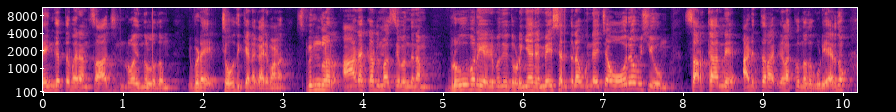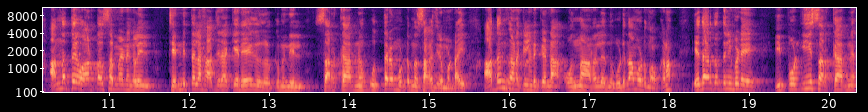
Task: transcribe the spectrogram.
രംഗത്ത് വരാൻ സാധിച്ചിട്ടുണ്ടോ എന്നുള്ളതും ഇവിടെ ചോദിക്കേണ്ട കാര്യമാണ്. സ്പ്രിംഗ്ലർ ആഴക്കടൽ മത്സ്യബന്ധനം ബ്രൂവറി അഴിമതി തുടങ്ങിയ രമേശ് ചെന്നിത്തല ഉന്നയിച്ച ഓരോ വിഷയവും സർക്കാരിന്റെ അടിത്തറ ഇളക്കുന്നത് കൂടിയായിരുന്നു. അന്നത്തെ വാർത്താ സമ്മേളനങ്ങളിൽ ചെന്നിത്തല ഹാജരാക്കിയ രേഖകൾക്ക് മുന്നിൽ സർക്കാരിന് ഉത്തരം മുട്ടുന്ന സാഹചര്യമുണ്ടായി. അതും കണക്കിലെടുക്കേണ്ട ഒന്നാണല്ലോ എന്ന് കൂടി നമ്മോട് നോക്കണം. യഥാർത്ഥത്തിൽ ഇവിടെ ഇപ്പോൾ ഈ സർക്കാരിന്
